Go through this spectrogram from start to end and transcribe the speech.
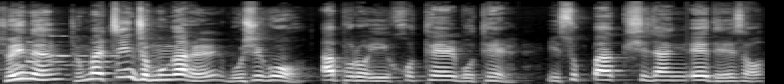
저희는 정말 찐 전문가를 모시고 앞으로 이 호텔, 모텔 이 숙박 시장에 대해서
